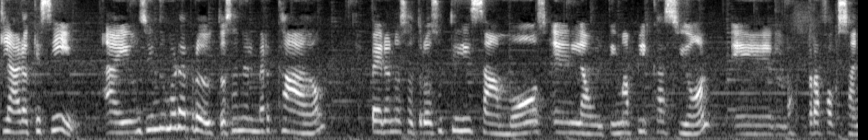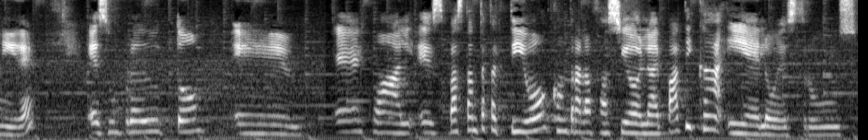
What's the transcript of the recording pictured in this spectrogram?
Claro que sí, hay un sinnúmero de productos en el mercado pero nosotros utilizamos en la última aplicación el Rafoxanide. Es un producto eh, el cual es bastante efectivo contra la fasciola hepática y el Oestrus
